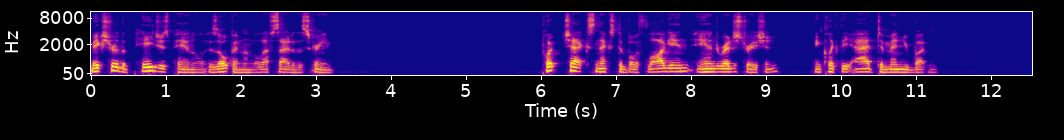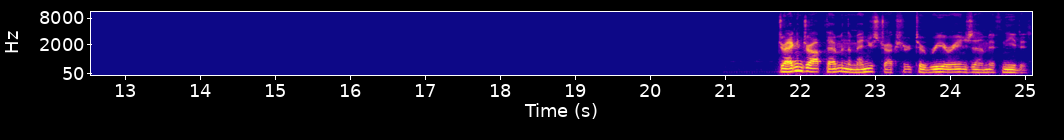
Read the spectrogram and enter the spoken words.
Make sure the Pages panel is open on the left side of the screen. Put checks next to both Login and Registration and click the Add to Menu button. Drag and drop them in the menu structure to rearrange them if needed.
